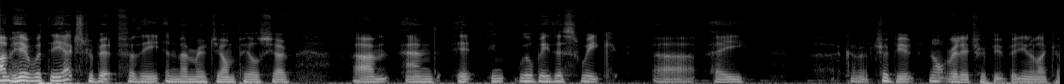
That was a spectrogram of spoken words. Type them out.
I'm here with the extra bit for the In Memory of John Peel show. Um, and it, it will be this week uh, a, uh kind of tribute, not really a tribute, but you know, like a,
